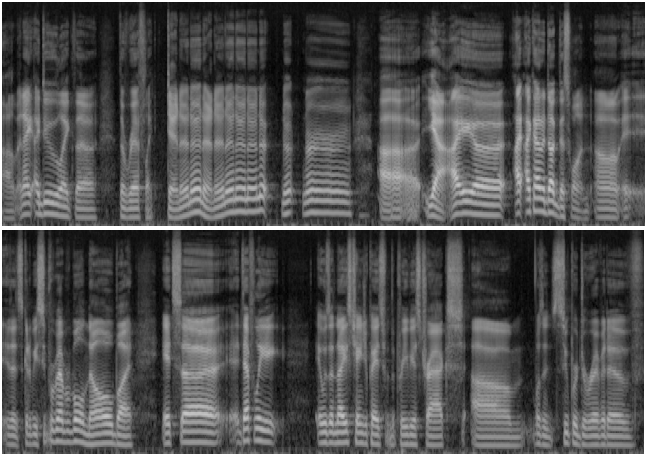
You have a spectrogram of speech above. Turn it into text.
Um, and I, I do like the the riff, like uh, yeah, I uh, I, I kind of dug this one. Um, it, it's gonna be super memorable, no, but it's uh it definitely it was a nice change of pace from the previous tracks. Um, wasn't super derivative,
